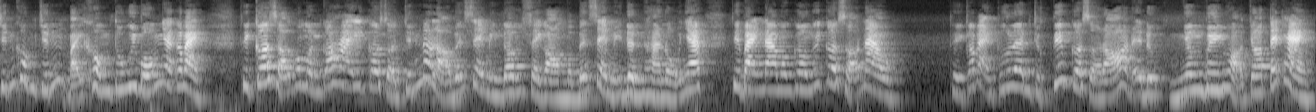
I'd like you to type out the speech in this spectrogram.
0909 70 túi quý 4 nha các bạn. Thì cơ sở của mình có hai cái cơ sở chính đó là ở bến xe miền Đông Sài Gòn và bến xe Mỹ Đình Hà Nội nha. Thì bạn nào mà gần cái cơ sở nào thì các bạn cứ lên trực tiếp cơ sở đó để được nhân viên họ cho test hàng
